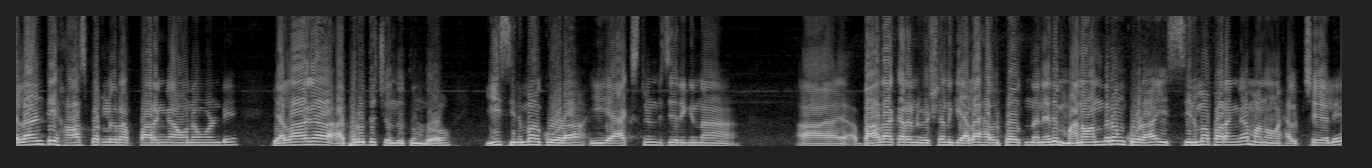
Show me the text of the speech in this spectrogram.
ఎలాంటి హాస్పిటల్ పరంగా అవనివ్వండి ఎలాగా అభివృద్ధి చెందుతుందో ఈ సినిమా కూడా ఈ యాక్సిడెంట్ జరిగిన బాధాకరమైన విషయానికి ఎలా హెల్ప్ అవుతుంది అనేది మనం అందరం కూడా ఈ సినిమా పరంగా మనం హెల్ప్ చేయాలి.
